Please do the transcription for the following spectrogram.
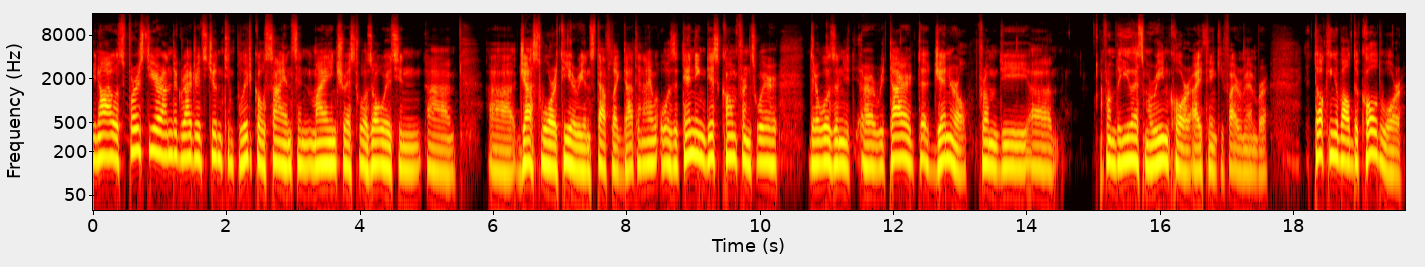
You know, I was first year undergraduate student in political science, and my interest was always in uh, uh, just war theory and stuff like that. And I was attending this conference where there was a retired uh, general from the uh, from the U.S. Marine Corps, I think, if I remember, talking about the Cold War,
